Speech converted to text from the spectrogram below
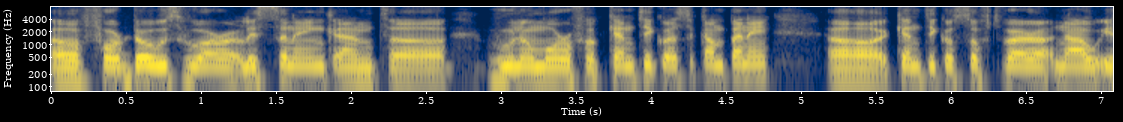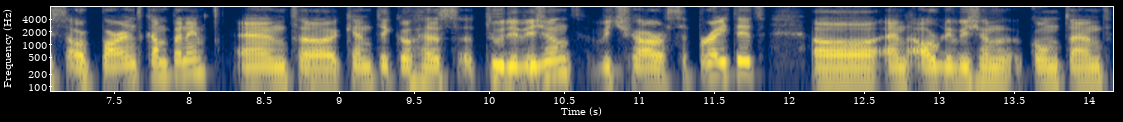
uh, for those who are listening and who know more of a Kentico as a company, uh, Kentico Software now is our parent company, and uh, Kentico has two divisions which are separated. Uh, and our division Kontent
